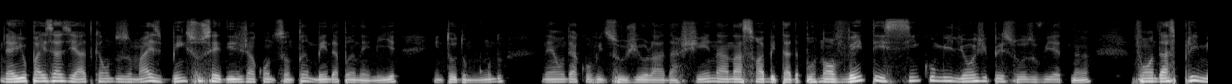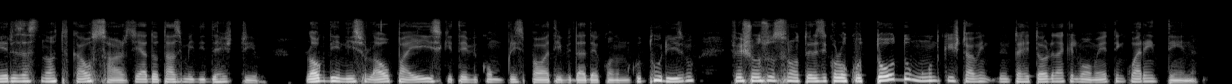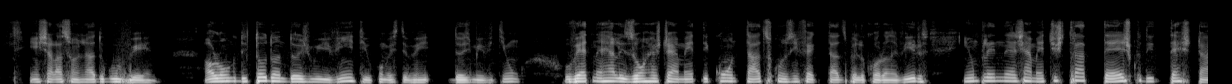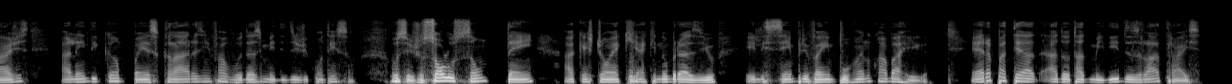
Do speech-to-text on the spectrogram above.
né? E o país asiático é um dos mais bem sucedidos na condução também da pandemia em todo o mundo, né? onde a Covid surgiu lá da China, a nação habitada por 95 milhões de pessoas, o Vietnã, foi uma das primeiras a se notificar o SARS e adotar as medidas restritivas. Logo de início lá, o país, que teve como principal atividade econômica o turismo, fechou suas fronteiras e colocou todo mundo que estava no território naquele momento em quarentena, em instalações lá do governo. Ao longo de todo o ano de 2020 e o começo de 2021, o Vietnã realizou um rastreamento de contatos com os infectados pelo coronavírus e um planejamento estratégico de testagens, além de campanhas claras em favor das medidas de contenção. Ou seja, a solução tem, a questão é que aqui no Brasil ele sempre vai empurrando com a barriga. Era para ter adotado medidas lá atrás,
